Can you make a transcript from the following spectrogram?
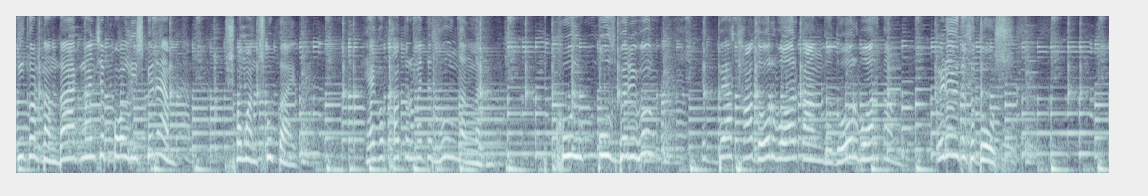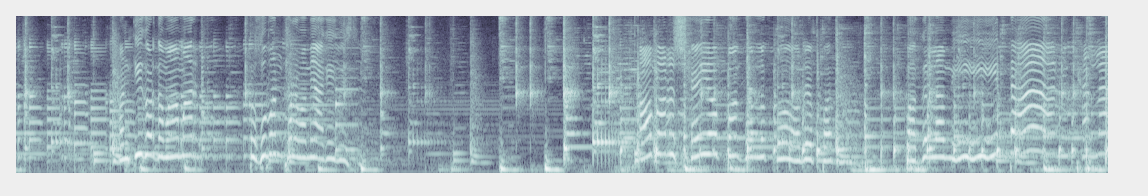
কি করতাম? দাগ মানছে পলিশ করে সমান শুকায়। হ্যাঁ খতর মাইতে ধুন দান লাগে। খুল, পুষ বেরিব ব্যথা ধরবো আর কানবো ধরবো আর কানবো এটাই হইতেছে দোষ। আর কি করতাম আমার? তো জুবান খারাপ আমি আগেই গেছি। আবার সেই পাগল করে পাগল, পাগলামি তার খেলা।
